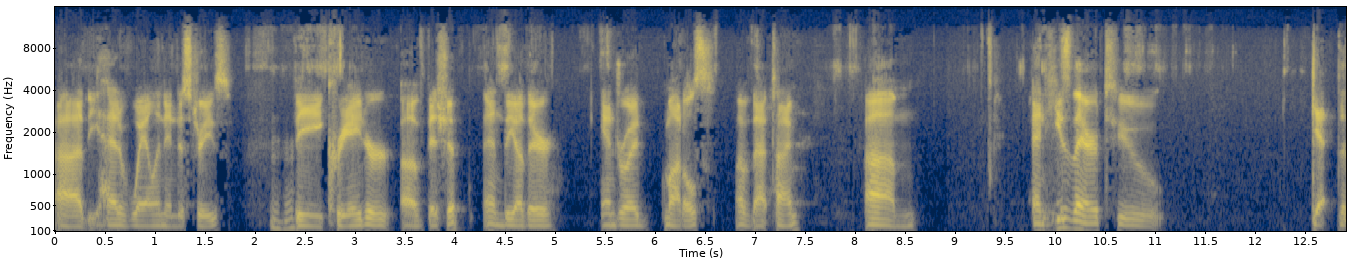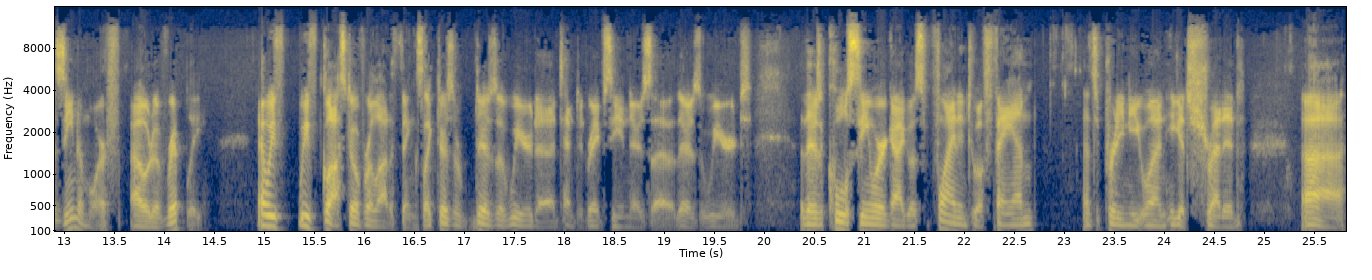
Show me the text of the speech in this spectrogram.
uh, the head of Weyland Industries, Mhm. the creator of Bishop and the other android models of that time. Um, and he's there to get the xenomorph out of Ripley. Now we've we've glossed over a lot of things. Like there's a there's a weird uh, attempted rape scene. There's a there's a weird there's a cool scene where a guy goes flying into a fan. That's a pretty neat one. He gets shredded. Uh,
